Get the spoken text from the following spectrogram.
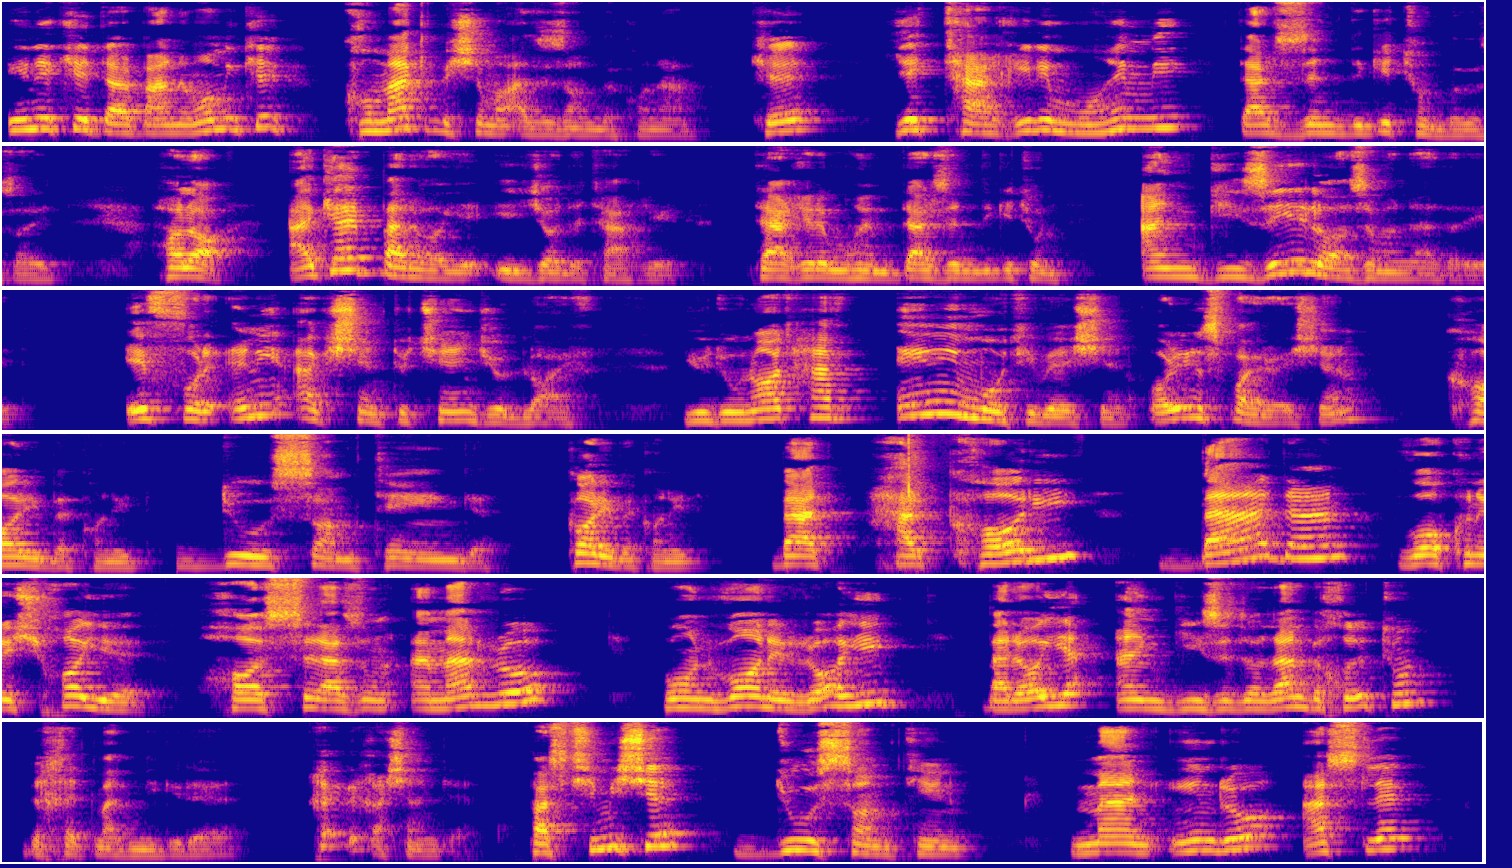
اینه که در برنامه که کمک به شما عزیزان بکنم که یک تغییر مهمی در زندگیتون بگذارید. حالا اگر برای ایجاد تغییر تغییر مهم در زندگیتون انگیزه لازم ندارید if for any action to change your life you do not have any motivation or inspiration کاری بکنید. Do something. کاری بکنید. بعد هر کاری بعدا واکنش های حاصل از اون عمل رو به عنوان راهی برای انگیزه دادن به خودتون به خدمت می‌گیره. خیلی قشنگه. پس چی میشه؟ Do something. من این رو اصل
